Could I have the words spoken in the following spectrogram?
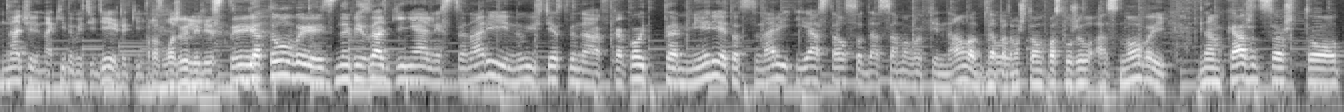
начали накидывать идеи такие. разложили листы. Готовы написать гениальный сценарий, ну, естественно, в какой-то мере этот сценарий и остался до самого финала. Да, потому что он послужил основой Нам кажется, что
